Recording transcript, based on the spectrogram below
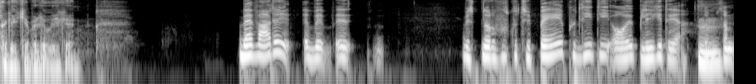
der gik jeg vel ud igen. Hvad var det, øh, øh, hvis, når du husker tilbage på lige de øjeblikke der? Som, mm. som,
